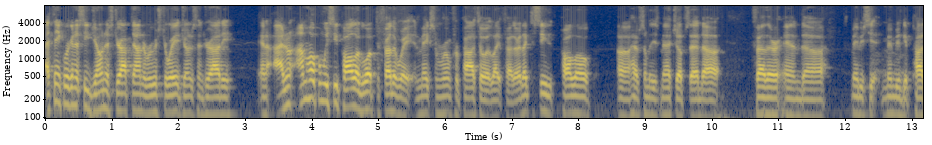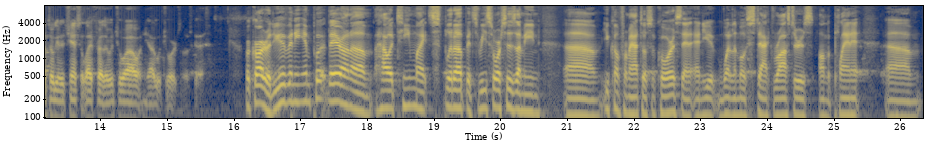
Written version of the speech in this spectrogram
I think we're going to see Jonas drop down to rooster weight, Jonas Andrade, and I don't. I'm hoping we see Paulo go up to featherweight and make some room for Pato at light feather. I'd like to see Paulo uh, have some of these matchups at uh, feather and uh, maybe see maybe get Pato get a chance at light feather with Joao and Hiago George and those guys. Ricardo, do you have any input there on um, how a team might split up its resources? I mean, um, you come from Atos, of course, and, and you have one of the most stacked rosters on the planet. Um,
